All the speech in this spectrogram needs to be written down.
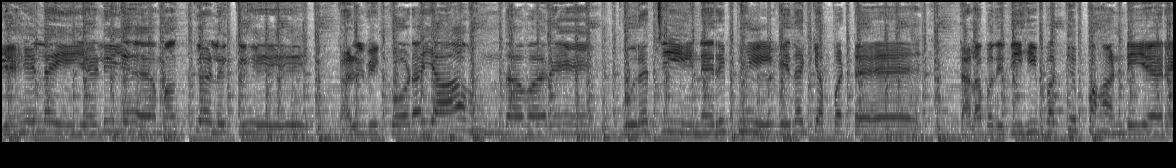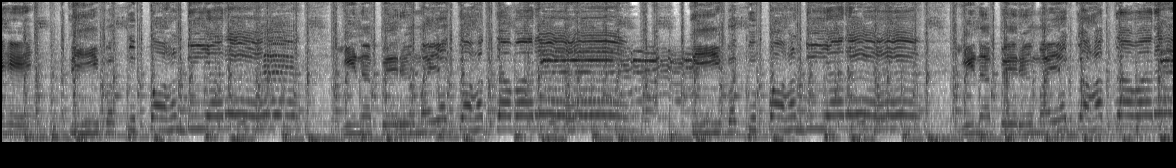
ஏழை எளிய மக்களுக்கு கல்வி கொடையா வந்தவரே. புரட்சி நெருப்பில் விதைக்கப்பட்ட தளபதி தீபக்கு பாண்டியரே. தீபக்கு பாண்டியரே இன பெருமைய காத்தவரே. தீபக்கு பாண்டியரே இன பெருமைய காத்தவரே.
